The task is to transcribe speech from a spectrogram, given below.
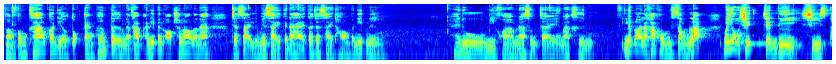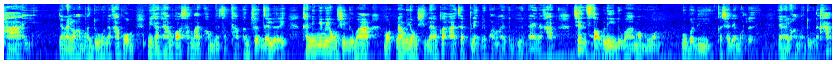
ฝั่งตรงข้ามก็เดี๋ยวตกแต่งเพิ่มเติมนะครับ อันนี้เป็นออปชั่นอลแล้วนะ จะใส่หรือไม่ใส่ก็ได้ ก็จะใส่ทองไปนิดนึง ให้ดูมีความน่าสนใจมากขึ้น เรียบร้อยแล้วครับผมสำหรับมะยงชิดเจลลี่ชีสพายยังไงลองทำกันดูนะครับผมมีคำถามก็สามารถคอมเมนต์สอบถามเพิ่มเติมได้เลยใครไม่มีมะยงชิดหรือว่าหมดน้ำมะยงชิดแล้วก็อาจจะเปลี่ยนเป็นผลไม้อื่นๆได้นะครับเช่นสตรอเบอรี่หรือว่ามะม่วงบลูเบอรี่ก็ใช้ได้หมดเลยยังไงลองทำกันดูนะครับ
